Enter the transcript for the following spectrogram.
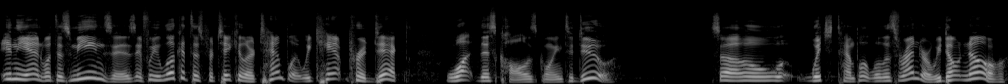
in the end, what this means is if we look at this particular template, we can't predict what this call is going to do. So which template will this render? We don't know.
